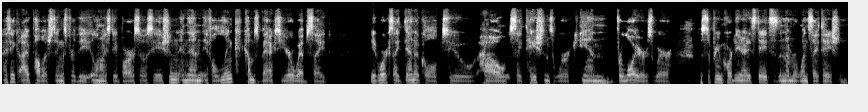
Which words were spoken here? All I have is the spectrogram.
i think i publish things for the illinois state bar association and then if a link comes back to your website it works identical to how citations work in for lawyers where the supreme court of the united states is the number one citation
